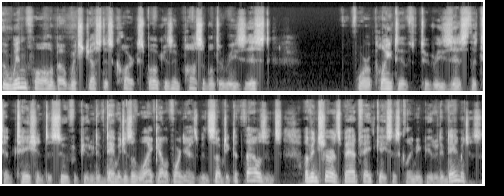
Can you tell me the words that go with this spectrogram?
windfall about which Justice Clark spoke is impossible to resist for a plaintiff to resist the temptation to sue for punitive damages and why California has been subject to thousands of insurance bad faith cases claiming punitive damages.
